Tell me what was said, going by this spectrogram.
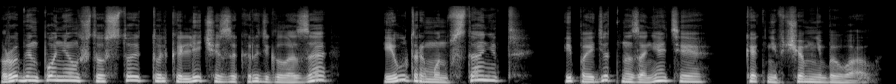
Робин понял, что стоит только лечь и закрыть глаза, и утром он встанет и пойдет на занятия, как ни в чем не бывало.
